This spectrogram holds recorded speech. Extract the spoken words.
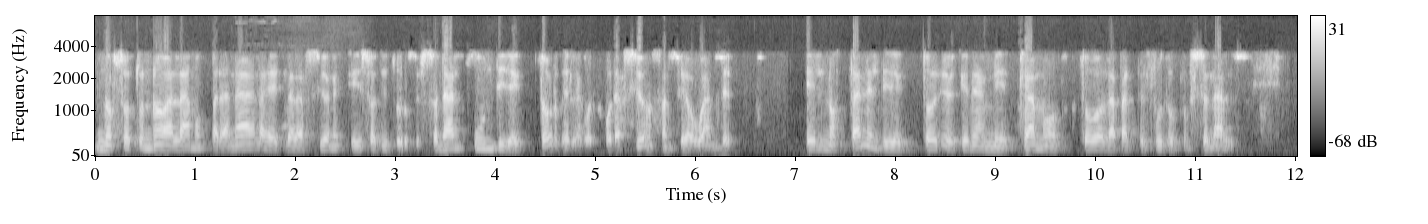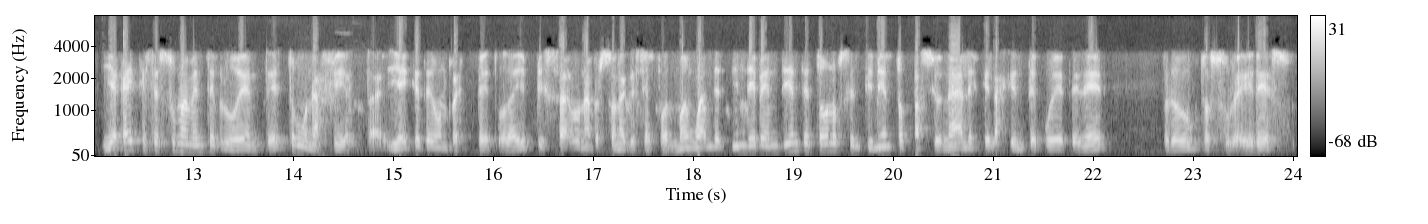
Nosotros no hablamos para nada las declaraciones que hizo a título personal un director de la corporación, Santiago Wander. Él no está en el directorio de quienes administramos toda la parte del fútbol profesional. Y acá hay que ser sumamente prudente. Esto es una fiesta y hay que tener un respeto. David Pizarro, una persona que se formó en Wander, independiente de todos los sentimientos pasionales que la gente puede tener producto de su regreso.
